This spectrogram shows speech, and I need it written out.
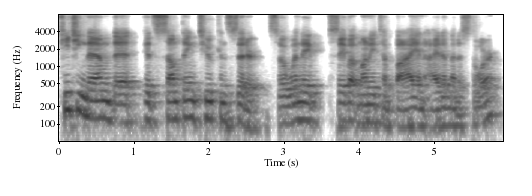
teaching them that it's something to consider. So when they save up money to buy an item at a store,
